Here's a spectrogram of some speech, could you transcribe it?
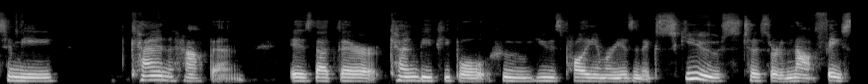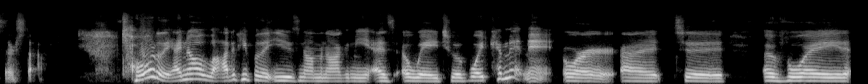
to me can happen is that there can be people who use polyamory as an excuse to sort of not face their stuff. Totally. I know a lot of people that use non monogamy as a way to avoid commitment or uh, to avoid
